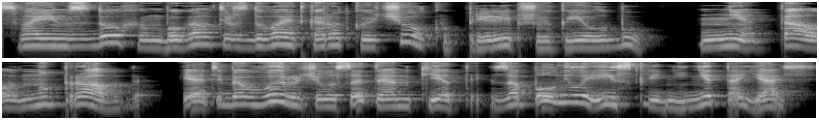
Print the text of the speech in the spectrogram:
Своим вздохом бухгалтер сдувает короткую челку, прилипшую к ее лбу. «Нет, Алла, ну правда. Я тебя выручила с этой анкетой, заполнила искренне, не таясь.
